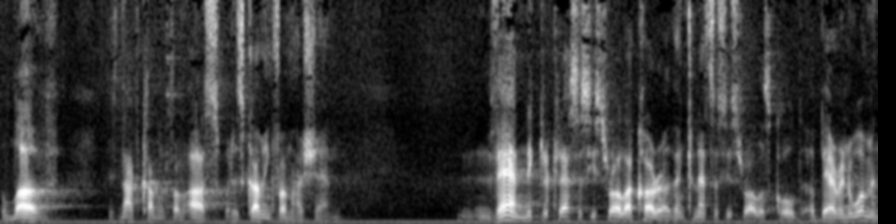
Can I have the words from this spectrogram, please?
the, love is not coming from us, but is coming from Hashem. Then Nikra Knesset Yisrael Akara. Then Knesset Yisrael is called a barren woman,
